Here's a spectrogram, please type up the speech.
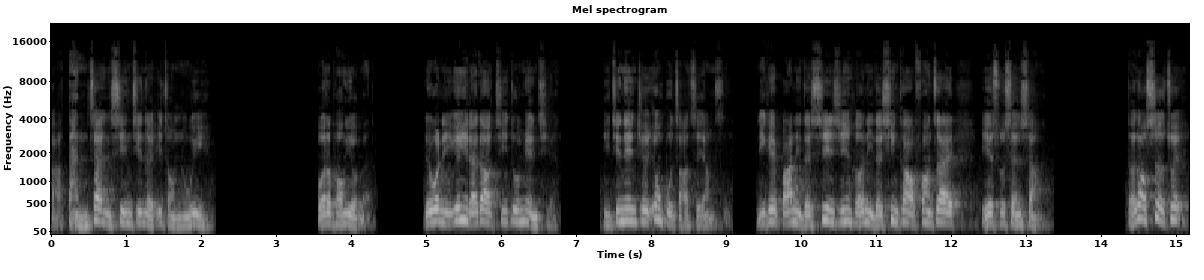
啊，胆战心惊的一种奴役。我的朋友们，如果你愿意来到基督面前，你今天就用不着这样子。你可以把你的信心和你的信靠放在耶稣身上，得到赦罪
